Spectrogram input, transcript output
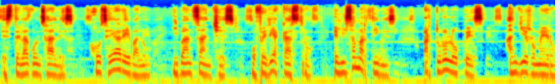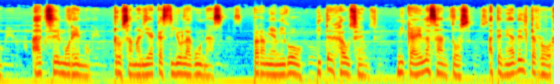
Estela González, José Arevalo, Iván Sánchez, Ofelia Castro, Elisa Martínez, Arturo López, Angie Romero, Axel Moreno, Rosa María Castillo Lagunas, para mi amigo Peter Hausen, Micaela Santos, Atenea del Terror,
